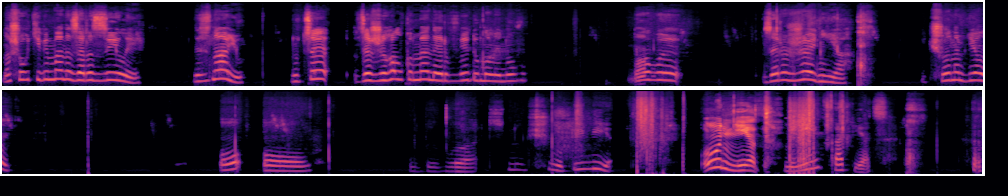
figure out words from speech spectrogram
Нашого ті мене заразили. Не знаю. Ну це зажигалку мене видумали нову. Нове зараження. И что нам делать? О-о. Убивать. Ну чё, привет. О, нет. Мне капец.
